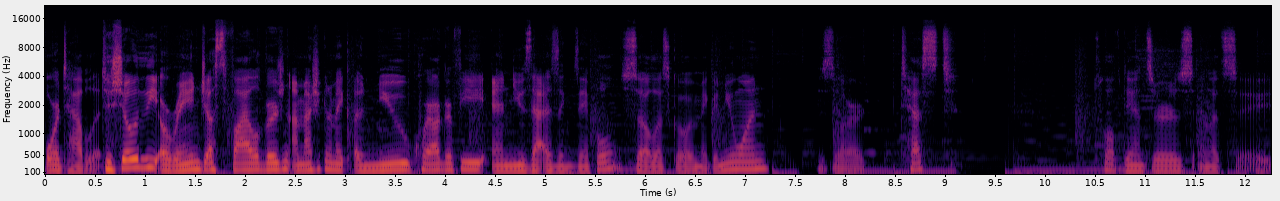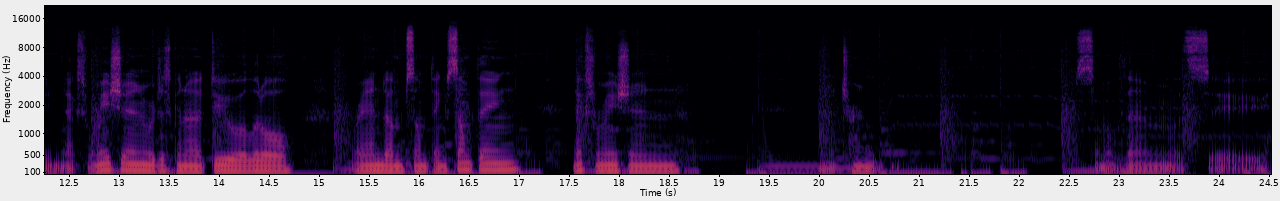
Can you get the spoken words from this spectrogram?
or tablet. To show the ArrangeUS file version, I'm actually to make a new choreography and use that as an example. So let's go and make a new one. This is our test. 12 dancers and let's say next formation we're just gonna do a little random something something next formation I'm gonna turn some of them let's say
